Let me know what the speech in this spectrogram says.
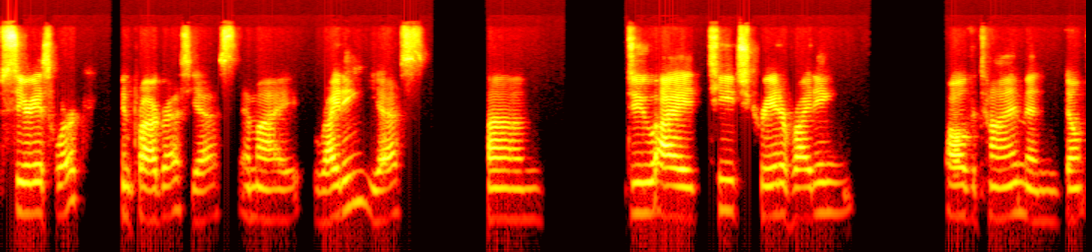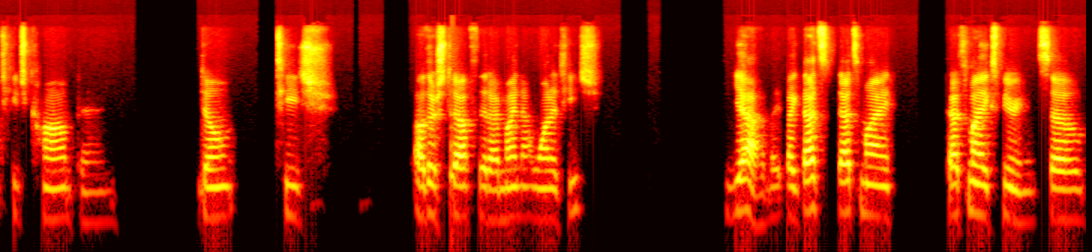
serious work in progress? Yes. Am I writing? Yes. Um, do I teach creative writing all the time and don't teach comp and don't teach other stuff that I might not want to teach? Yeah, like, like that's that's my that's my experience. So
